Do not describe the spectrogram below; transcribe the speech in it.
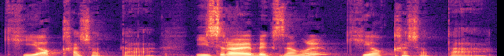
기억하셨다. 이스라엘 백성을 기억하셨다.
